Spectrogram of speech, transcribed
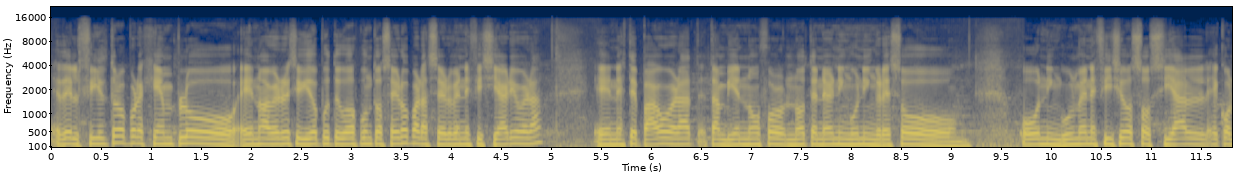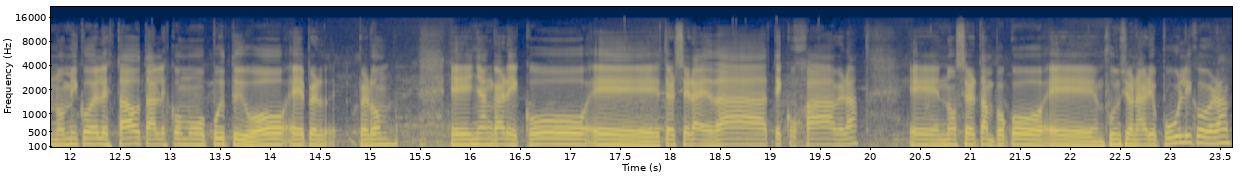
del filtro, por ejemplo, no haber recibido PUTU 2.0 para ser beneficiario, ¿verdad? En este pago, ¿verdad? También no, no tener ningún ingreso o ningún beneficio social económico del Estado, tales como PUTU, eh, perdón, eh, eh, tercera edad, tecojá, ¿verdad? Eh, no ser tampoco eh, funcionario público, ¿verdad?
